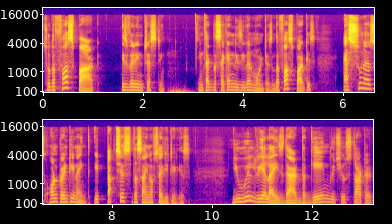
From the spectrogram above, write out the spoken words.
so the first part is very interesting. In fact, the second is even more interesting. The first part is as soon as on 29th it touches the sign of Sagittarius, you will realize that the game which you started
